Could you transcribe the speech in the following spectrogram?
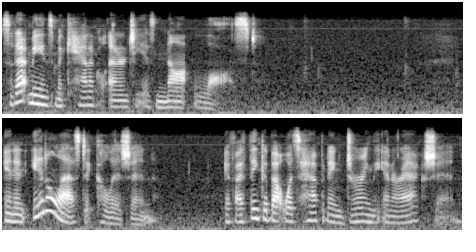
So that means mechanical energy is not lost. In an inelastic collision, if I think about what's happening during the interaction,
